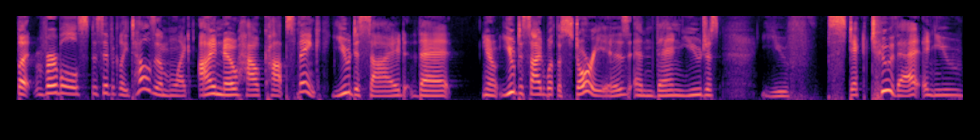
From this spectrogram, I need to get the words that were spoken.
But verbal specifically tells him, like, I know how cops think. You decide that, you know, you decide what the story is, and then you just you f- stick to that, and you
